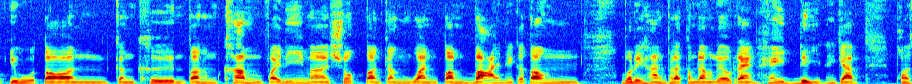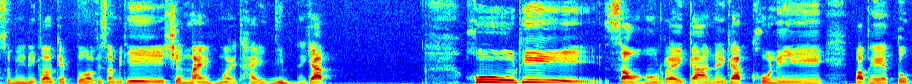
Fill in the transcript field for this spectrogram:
กอยู่ตอนกลางคืนตอนค่ำๆไฟนี้มาชกตอนกลางวันตอนบ่ายเนี่ยก็ต้องบริหารพละกำลังเรี่ยวแรงให้ดีนะครับ พรสุเมนี่ก็เก็บตัวฟิตซ้อมอยู่ที่เชียงใหม่มวยไทยยิมนะครับ คู่ที่ 2 ของรายการนะครับ คู่นี้ประเภทตุบ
